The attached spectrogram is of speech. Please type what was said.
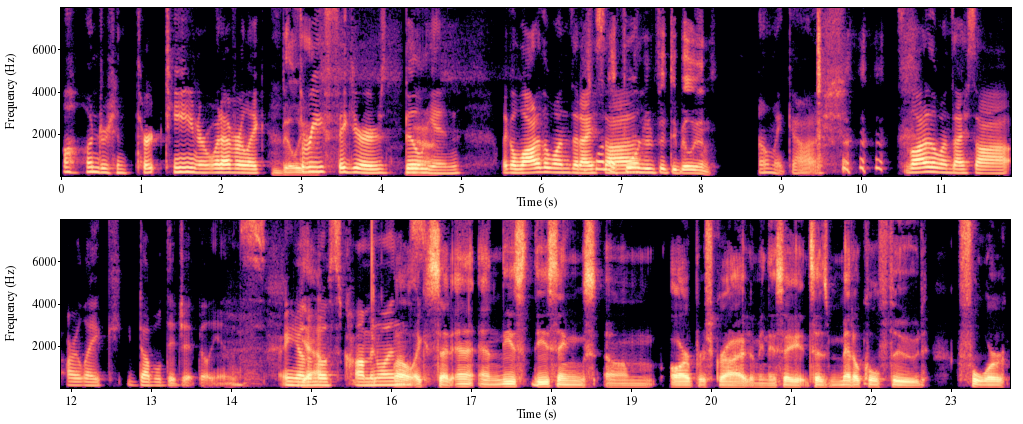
113 or whatever like billion. three figures billion like a lot of the ones that i saw 450 billion. oh my gosh a lot of the ones i saw are like double digit billions you know Yeah. the most common ones Well, like I said, and, and these these things um, are prescribed. I mean, they say it says medical food for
